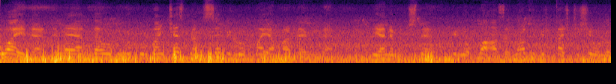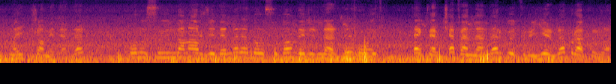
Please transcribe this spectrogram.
dua ederdi. Veyahut da o günü kurban kesmemişse bir lokma yapardı evinde. Diyelim işte bir lokma hazırlardı. Birkaç kişi o lokmayı ikram ederler. Onun suyundan arzu edenlere de o sudan verirlerdi. Onu tekrar kefenlenler götürür yerine bırakırlar.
